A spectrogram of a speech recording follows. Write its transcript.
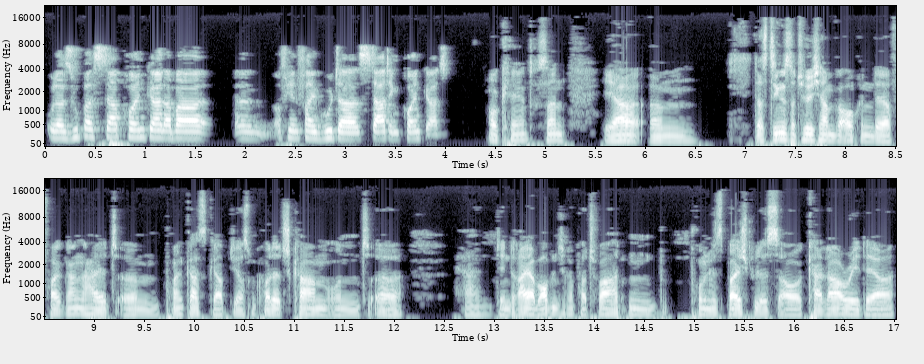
oder Superstar Point Guard, aber ähm, auf jeden Fall ein guter Starting Point Guard. Okay, interessant. Ja, ähm, das Ding ist natürlich, haben wir auch in der Vergangenheit ähm, Point Guards gehabt, die aus dem College kamen und äh, ja, den Dreier überhaupt nicht im Repertoire hatten. Prominentes Beispiel ist auch Kyle der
